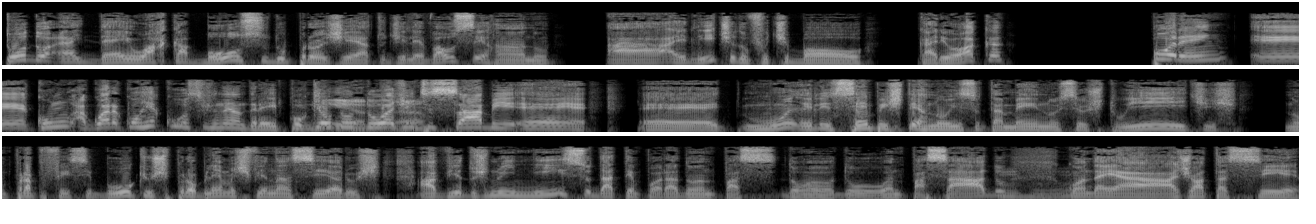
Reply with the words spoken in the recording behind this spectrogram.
Toda a ideia, o arcabouço do projeto de levar o Serrano à elite do futebol carioca porém, é, com, agora com recursos, né, Andrei? Porque dinheiro, o Dudu, a né? gente sabe, é, é, ele sempre externou isso também nos seus tweets, no próprio Facebook, os problemas financeiros havidos no início da temporada do ano, do, do ano passado, uhum. quando a JC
